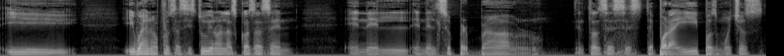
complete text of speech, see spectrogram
Y, y bueno, pues así estuvieron las cosas en, en el, en el Super Bowl. Entonces, este, por ahí, pues muchos,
